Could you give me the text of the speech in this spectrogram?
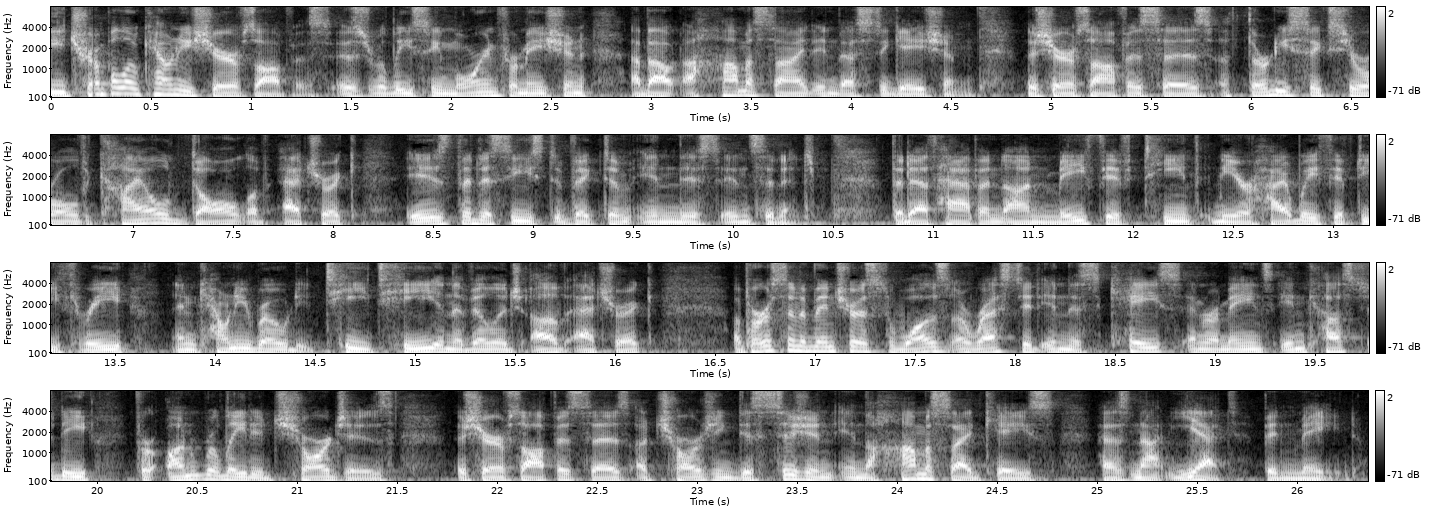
The Trempealeau County Sheriff's Office is releasing more information about a homicide investigation. The Sheriff's Office says 36-year-old Kyle Dahl of Ettrick is the deceased victim in this incident. The death happened on May 15th near Highway 53 and County Road TT in the village of Ettrick. A person of interest was arrested in this case and remains in custody for unrelated charges. The Sheriff's Office says a charging decision in the homicide case has not yet been made.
